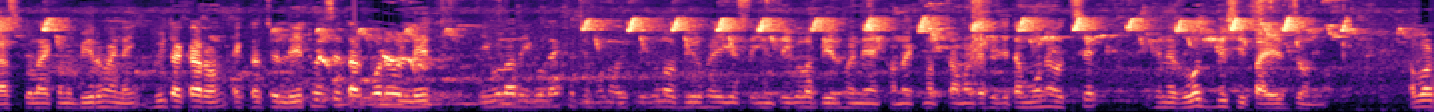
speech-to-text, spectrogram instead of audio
গাছগুলো এখনও বের হয় নাই। দুইটা কারণ একটা হচ্ছে লেট হয়েছে তারপরেও লেট এগুলো আর এগুলো একসাথে মনে হয়েছে এগুলো বের হয়ে গেছে কিন্তু এগুলো বের হয়নি এখন। একমাত্র আমার কাছে যেটা মনে হচ্ছে এখানে রোদ বেশি পায়ের জন্য। আবার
